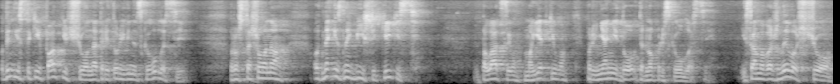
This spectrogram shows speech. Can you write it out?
Один із таких фактів, що на території Вінницької області розташована одна із найбільших кількість палаців, маєтків в порівнянні до Тернопільської області. І саме важливо, що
